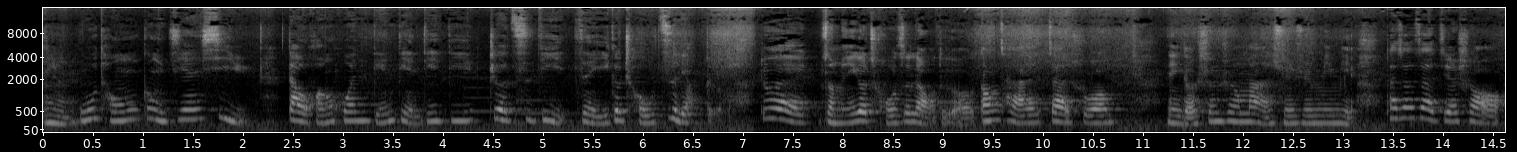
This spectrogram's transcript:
嗯，梧桐更兼细雨，到黄昏点点滴滴，这次第怎一个愁字了得？对，怎么一个愁字了得？刚才在说那个声声慢，寻寻觅觅，大家在介绍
